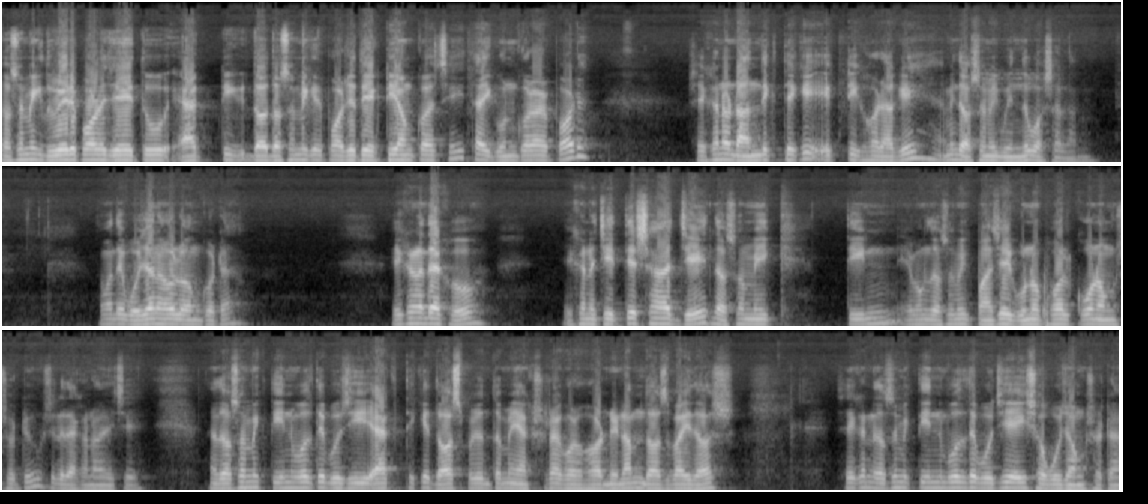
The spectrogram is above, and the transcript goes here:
দশমিক দুইয়ের পরে যেহেতু একটি, দশমিকের পর যেহেতু একটি অঙ্ক আছে, তাই গুণ করার পর সেখানেও ডান দিক থেকে একটি ঘর আগে আমি দশমিক বিন্দু বসালাম। তোমাদের বোঝানো হলো অঙ্কটা। এখানে দেখো, এখানে চিত্রের সাহায্যে দশমিক তিন এবং দশমিক পাঁচের গুণফল কোন অংশটিও সেটা দেখানো হয়েছে। দশমিক তিন বলতে বুঝি এক থেকে দশ পর্যন্ত আমি একশোটা ঘর ঘর নিলাম, দশ বাই দশ। সেখানে দশমিক তিন বলতে বুঝি এই সবুজ অংশটা,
